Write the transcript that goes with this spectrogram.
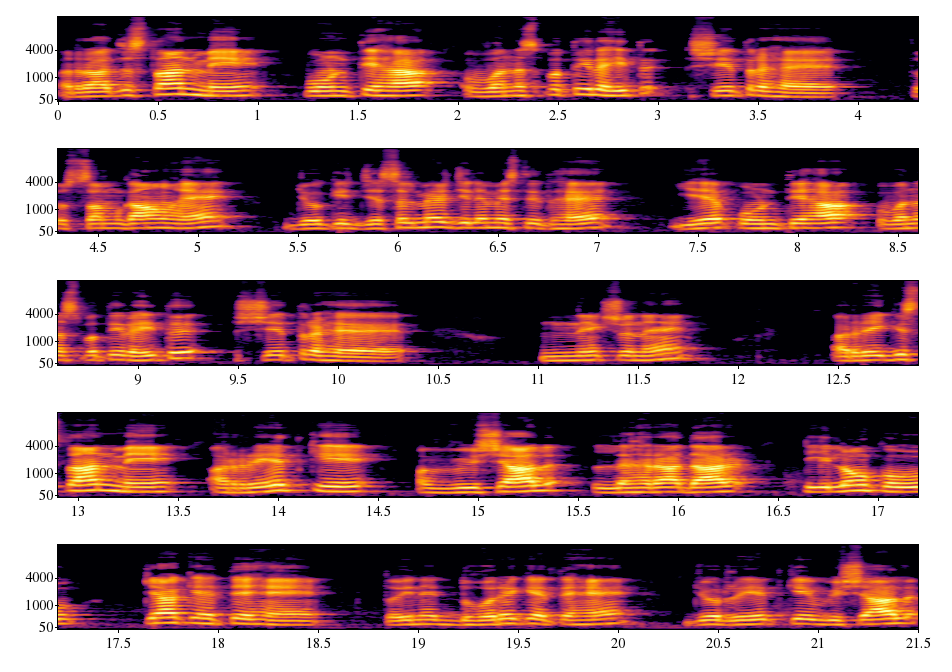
राजस्थान में पूर्णतः वनस्पति रहित क्षेत्र है तो समगांव है, जो कि जैसलमेर ज़िले में स्थित है। यह पूर्णतः वनस्पति रहित क्षेत्र है। नेक्स्ट है रेगिस्तान में रेत के विशाल लहरादार टीलों को क्या कहते हैं? तो इन्हें दोहरे कहते हैं। जो रेत के विशाल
